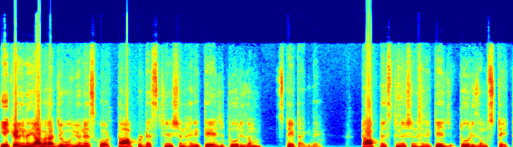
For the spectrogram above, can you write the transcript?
ಈ ಕೆಳಗಿನ ಯಾವ ರಾಜ್ಯವು UNESCO top destination heritage tourism state ಆಗಿದೆ? Top destination heritage tourism state.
